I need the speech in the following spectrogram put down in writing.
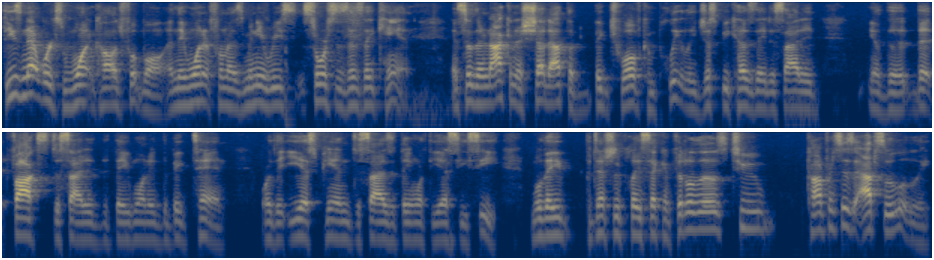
these networks want college football and they want it from as many resources as they can. And so they're not going to shut out the Big 12 completely just because they decided, you know, the that Fox decided that they wanted the Big 10 or the ESPN decides that they want the SEC. Will they potentially play second fiddle to those two conferences? Absolutely.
